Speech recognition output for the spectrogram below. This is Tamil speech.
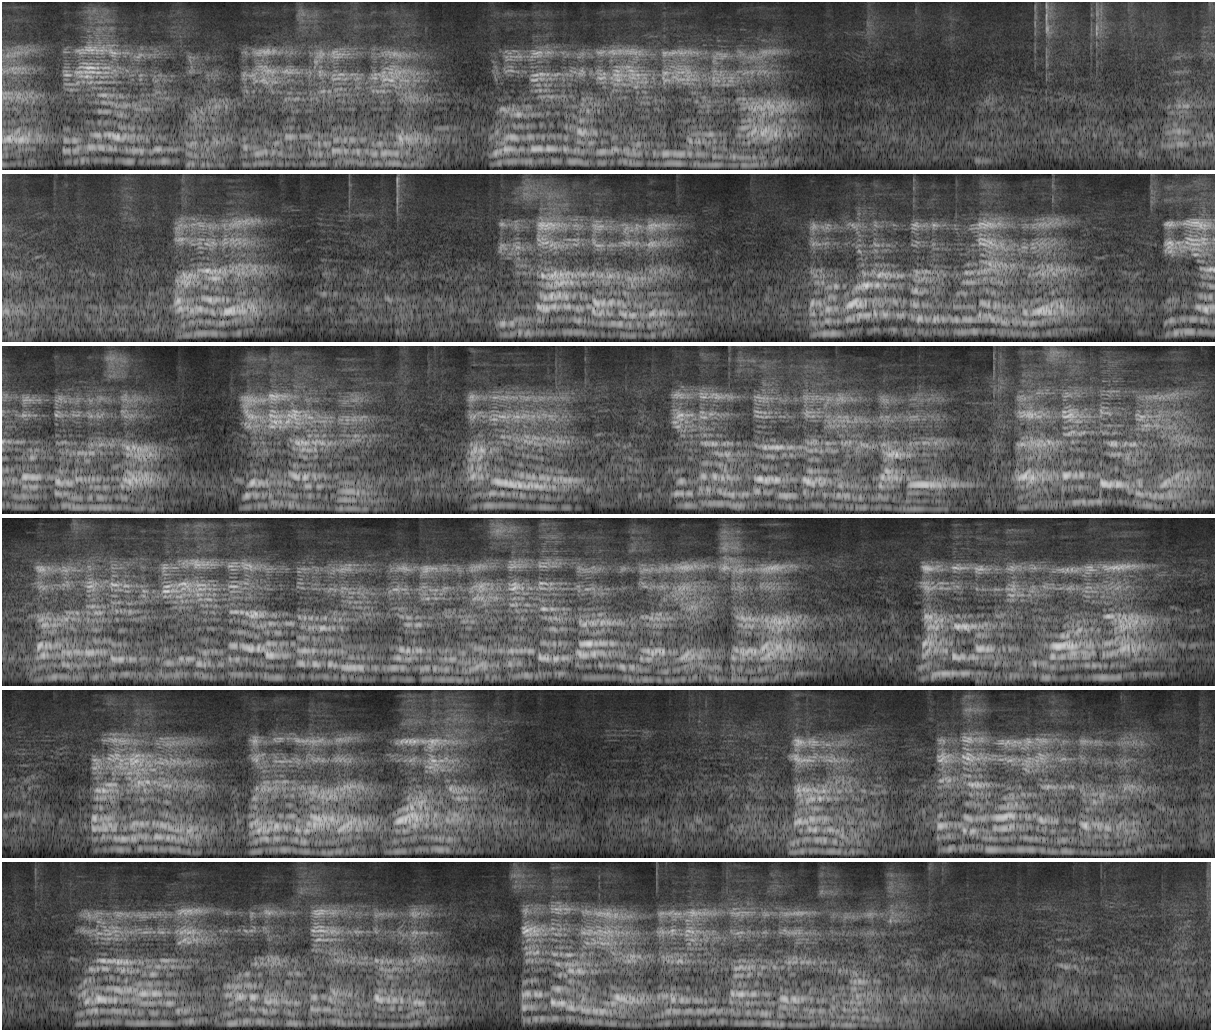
தெரியாதவங்களுக்கு சொல்றேன். தெரிய நான் சில பேருக்கு தெரியாது. இவ்வளோ பேருக்கு மத்தியில எப்படி அப்படின்னா அதனால இது சார்ந்த தகவல்கள் நம்ம கோட்டக்குப்பத்துக்குள்ள இருக்கிற தினியாத் மக்த மதரசா எப்படி நடக்குது? அங்க எத்தனை உஸ்தாத் உஸ்தாபிகள் இருக்காங்க? அதனால சென்டருடைய நம்ம சென்டருக்கு கீழே எத்தனை மக்தபுகள் இருக்கு அப்படின்றதுடைய சென்டர் கார்குசாரிய இன்ஷால்லா. நம்ம பகுதிக்கு மாவினா கடந்த இரண்டு வருடங்களாக மாவினா நமது சென்டர் மாமின் அஜித் அவர்கள் மௌலானா மௌலவி முகமது ஹுசைன் அஜித் அவர்கள் சென்டருடைய நிலைமைகள் கார்குசாரிகள் சொல்லுவாங்க இன்ஷால்லா.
